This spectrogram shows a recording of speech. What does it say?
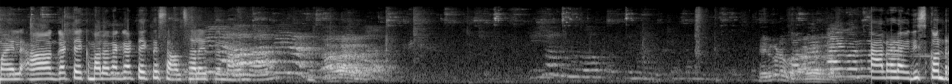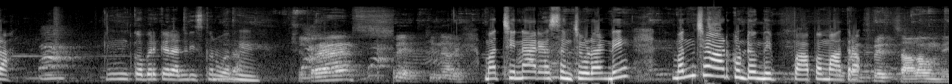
మైల ఆ గట్ట మళ్ళీ గట్ట ఎక్కితే సాల్సాలు అవుతుంది. మనం మీరు కూడా ఒక ఆగండి. ఆల్రెడీ అవి తీసుకొని రా. కొబ్బరికాయలు అన్ని తీసుకొని పోదాం? మా చిన్నారి వస్తుంది చూడండి. మంచిగా ఆడుకుంటుంది పాప మాత్రం. స్పేస్ చాలా ఉంది.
